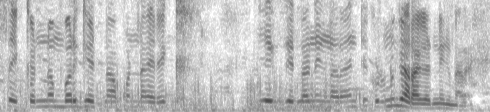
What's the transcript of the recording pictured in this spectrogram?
सेकंड नंबर गेटनं आपण डायरेक्ट एक्झिटला निघणार आहे आणि तिकडून घराकडे निघणार आहे.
